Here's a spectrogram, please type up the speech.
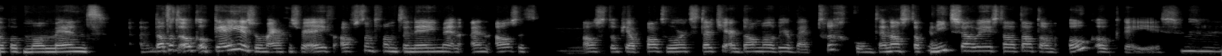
op het moment eh, dat het ook oké is om ergens weer even afstand van te nemen. En, en als, het, als het op jouw pad hoort, dat je er dan wel weer bij terugkomt. En als dat niet zo is, dat dat dan ook oké is. Mhm.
